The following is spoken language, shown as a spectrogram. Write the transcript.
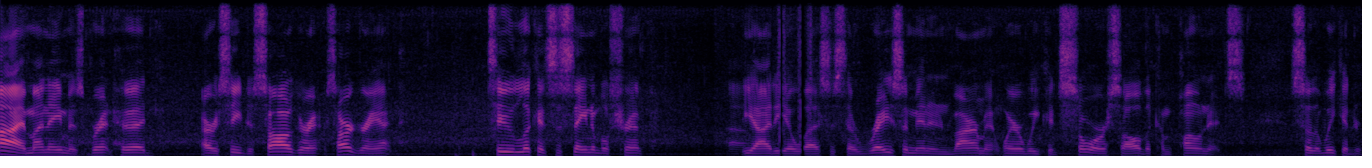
Hi, my name is Brent Hood. I received a SAR grant, SAR grant to look at sustainable shrimp. The idea was is to raise them in an environment where we could source all the components so that we could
